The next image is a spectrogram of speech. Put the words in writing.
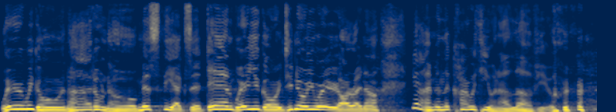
where are we going? I don't know. Miss the exit. Dan, where are you going? Do you know where you are right now? Yeah, I'm in the car with you, and I love you.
